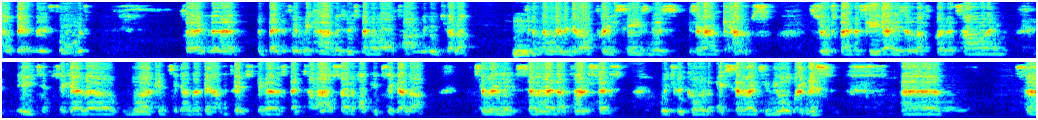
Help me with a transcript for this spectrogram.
help it move forward. So I think the, the benefit we have is we spend a lot of time with each other. Mm. And the way we do our pre-season is, is around camps. So we'll spend a few days at Loughborough at a time, eating together, working together, being on the pitch together, spend time outside of hockey together to really accelerate that process, which we call accelerating the awkwardness. Um, so,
